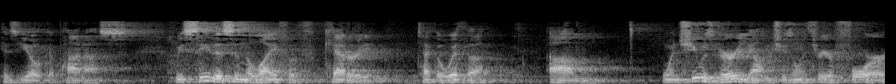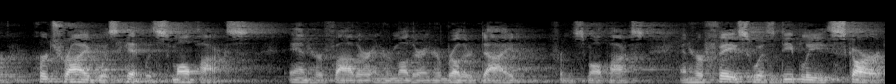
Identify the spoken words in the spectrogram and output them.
his yoke upon us. We see this in the life of Kateri Tekakwitha. Um, when she was very young, she was only three or four, her tribe was hit with smallpox, and her father and her mother and her brother died from the smallpox, and her face was deeply scarred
